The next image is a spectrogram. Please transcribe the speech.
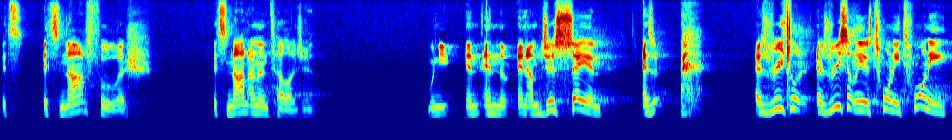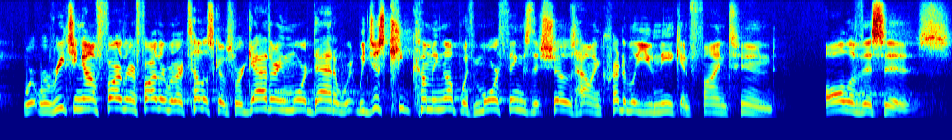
It's, it's not foolish, it's not unintelligent. When you, and, and, the, and I'm just saying, as, as, recently, as recently as 2020, we're, we're, reaching out farther and farther with our telescopes. We're gathering more data. we we just keep coming up with more things that shows how incredibly unique and fine-tuned all of this is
